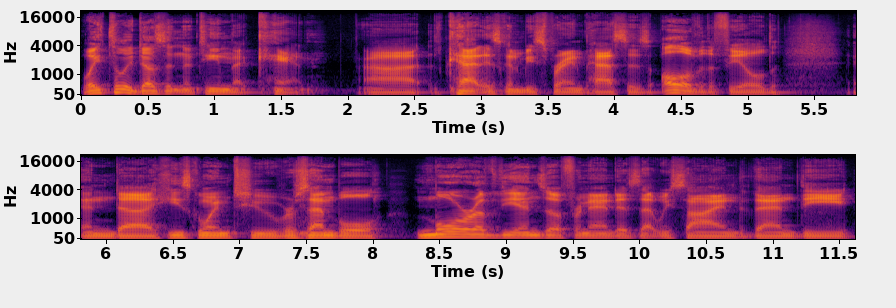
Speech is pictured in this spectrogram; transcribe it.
Wait till he does it in a team that can. Uh, Cat is going to be spraying passes all over the field, and uh, he's going to resemble more of the Enzo Fernandez that we signed than the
